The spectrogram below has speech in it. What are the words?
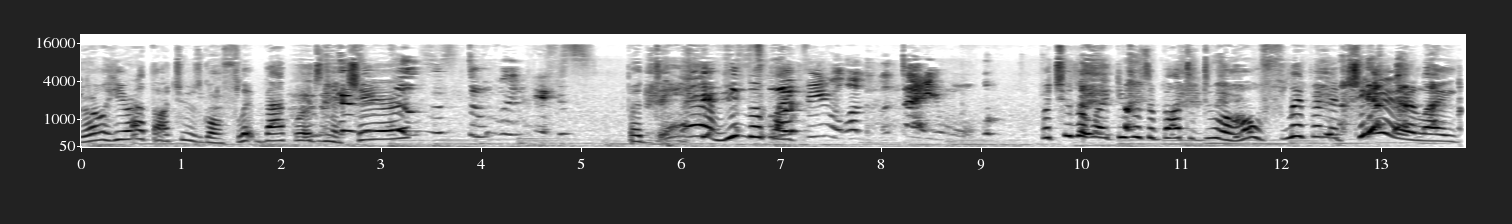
Girl, here I thought you was gonna flip backwards in the chair. But damn, you look like people under the table. But you look like you was about to do a whole flip in the chair, like.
